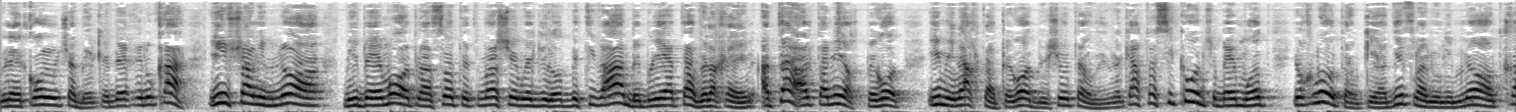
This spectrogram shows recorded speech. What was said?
ולאכול ולשבר כדרך חינוכה. אי אפשר למנוע מבהמות לעשות את מה שהן רגילות בטבען, בבריאתן, ולכן אתה אל תניח פירות. אם הנחת פירות ברשות הרבים, לקחת סיכון שבהמות יאכלו אותם, כי עדיף לנו למנוע אותך,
